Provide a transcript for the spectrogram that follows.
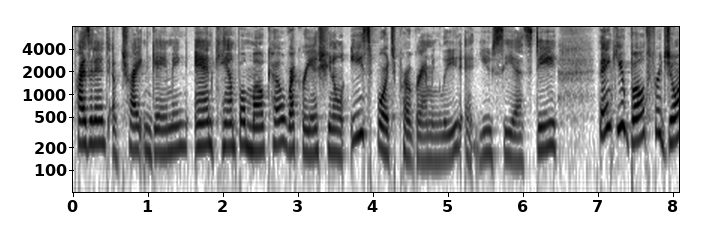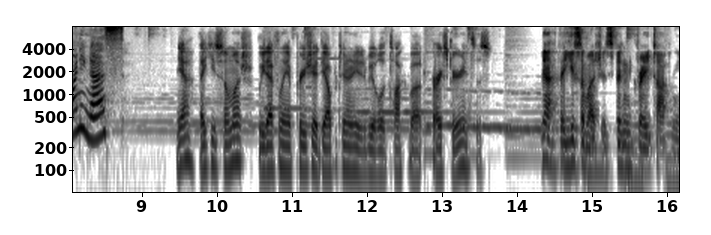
president of Triton Gaming, and Campbell Moko, recreational esports programming lead at UCSD. Thank you both for joining us. Yeah, thank you so much. We definitely appreciate the opportunity to be able to talk about our experiences. Yeah, thank you so much. It's been great talking to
